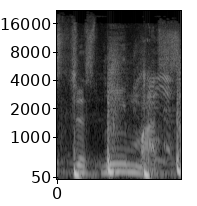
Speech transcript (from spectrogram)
It's just me, myself,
